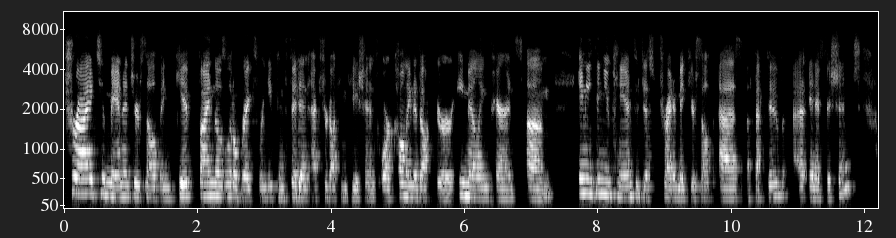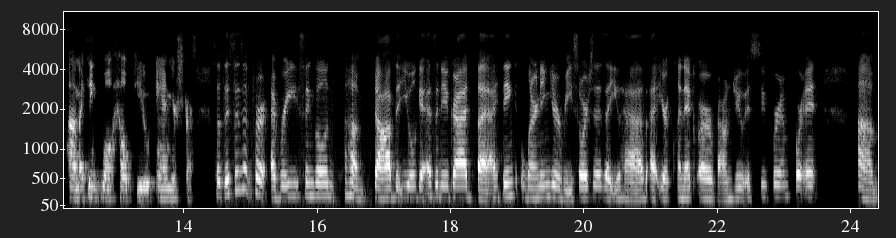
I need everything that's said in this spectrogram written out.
try to manage yourself and give find those little breaks where you can fit in extra documentations or calling a doctor, or emailing parents, um, anything you can to just try to make yourself as effective uh, and efficient. Um, I think will help you and your stress. So this isn't for every single um, job that you will get as a new grad, but I think learning your resources that you have at your clinic or around you is super important um,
